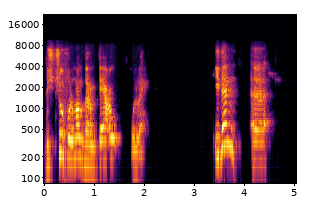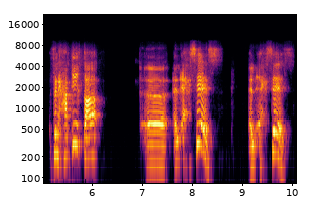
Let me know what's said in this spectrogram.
باش تشوفوا المنظر نتاعو والواحد. اذا آه، في الحقيقة آه، الإحساس الإحساس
